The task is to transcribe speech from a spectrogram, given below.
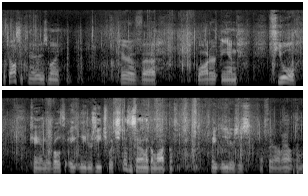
which also carries my pair of uh, water and fuel can. They're both 8 liters each, which doesn't sound like a lot, but 8 liters is a fair amount. And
